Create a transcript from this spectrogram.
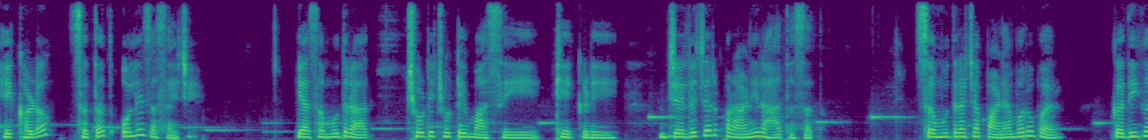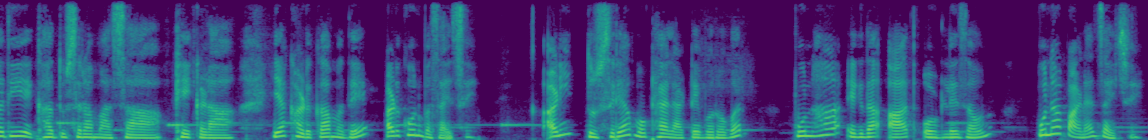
हे खडक सतत ओलेच असायचे. या समुद्रात छोटे छोटे मासे खेकडे जलचर प्राणी राहत असत. समुद्राच्या पाण्याबरोबर कधीकधी एखाद दुसरा मासा खेकडा या खडकामध्ये अडकून बसायचे आणि दुसऱ्या मोठ्या लाटेबरोबर पुन्हा एकदा आत ओढले जाऊन पुन्हा पाण्यात जायचे.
